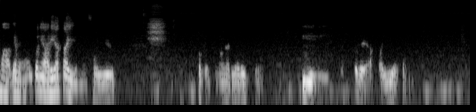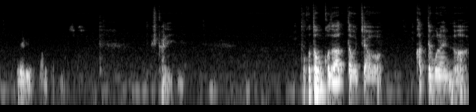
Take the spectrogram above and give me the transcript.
まあでも本当にありがたいよね、そういうことつながりができて、うん。そこでやっぱりいいよかな。取れるようになると思うし。確かに。とことんこだわったお茶を買ってもらえるのは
